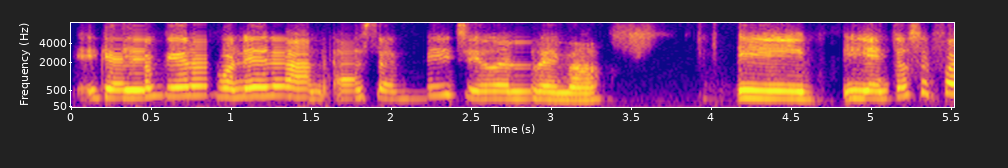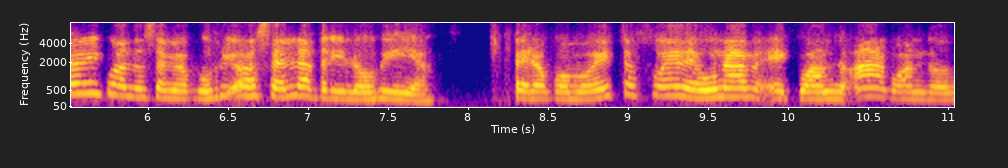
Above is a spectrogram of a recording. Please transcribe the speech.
y que yo quiero poner al servicio del tema. Y, y, entonces fue ahí cuando se me ocurrió hacer la trilogía. Pero como esto fue de una, eh, cuando, ah, cuando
